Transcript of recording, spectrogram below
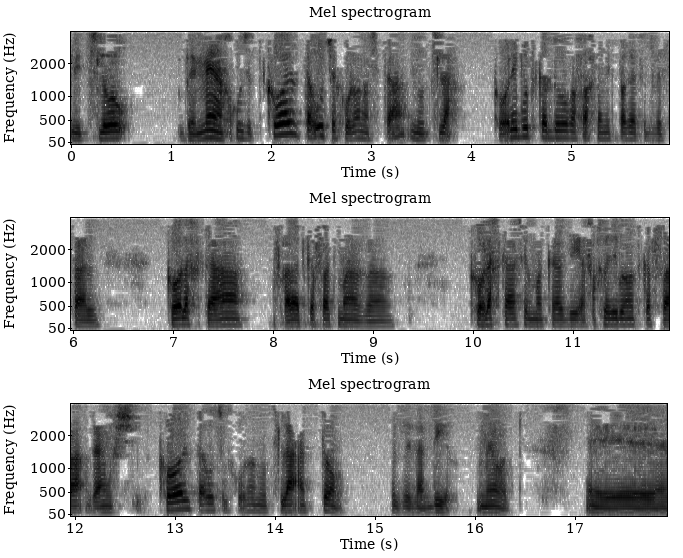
ניצלו ב-100% את כל טעות שחולון עשתה, נוצלה. כל עיבוד כדור הפך למתפרצת וסל, כל החטאה הפכה להתקפת מעבר, כל החטאה של מכבי הפך לריבון התקפה, מש... כל טעות של חולון נוצלה עד תום. זה נדיר מאוד. אה,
